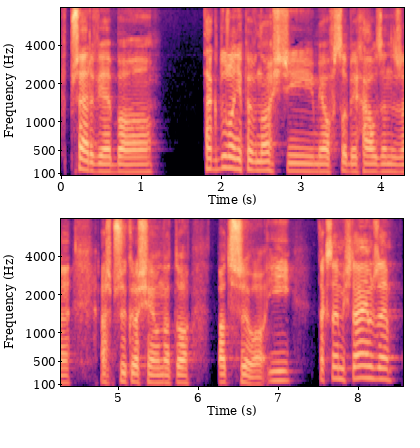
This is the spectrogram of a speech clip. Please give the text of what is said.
w przerwie, bo tak dużo niepewności miał w sobie Hausen, że aż przykro się na to patrzyło. I tak sobie myślałem, że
